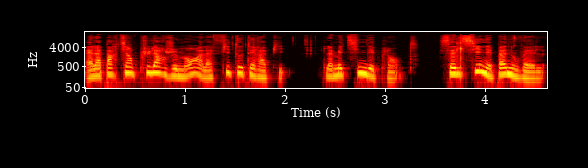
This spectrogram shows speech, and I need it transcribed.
Elle appartient plus largement à la phytothérapie, la médecine des plantes. Celle-ci n'est pas nouvelle.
